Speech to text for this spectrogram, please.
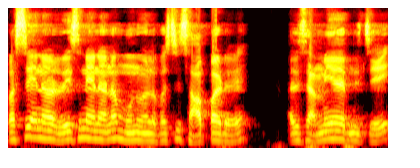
ஃபஸ்ட்டு என்னோட ரீசன் என்னென்னா மூணு வேலை ஃபஸ்ட்டு சாப்பாடு. அது செம்மையாக இருந்துச்சு.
